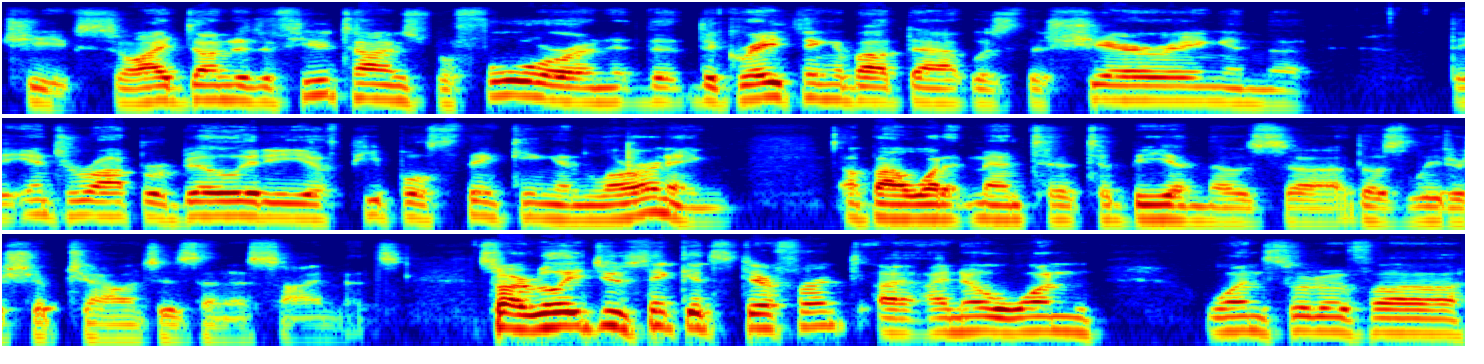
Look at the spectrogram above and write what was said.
chiefs. So I'd done it a few times before. And the, the great thing about that was the sharing and the, the interoperability of people's thinking and learning about what it meant to, to be in those, uh, those leadership challenges and assignments. So I really do think it's different. I, I know one, one sort of uh,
